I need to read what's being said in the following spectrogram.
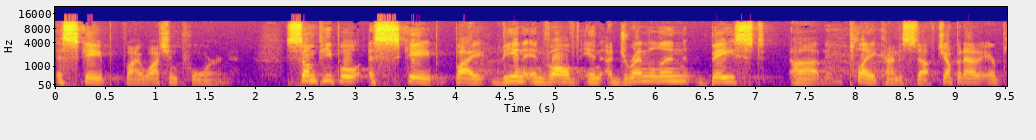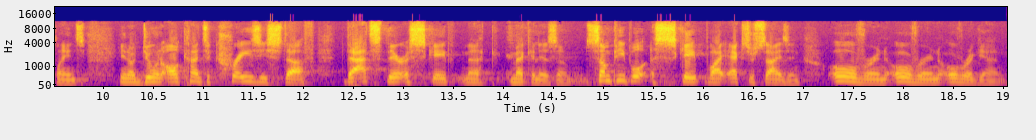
escape by watching porn. Some people escape by being involved in adrenaline based uh, play kind of stuff, jumping out of airplanes, you know, doing all kinds of crazy stuff. That's their escape me- mechanism. Some people escape by exercising over and over and over again.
